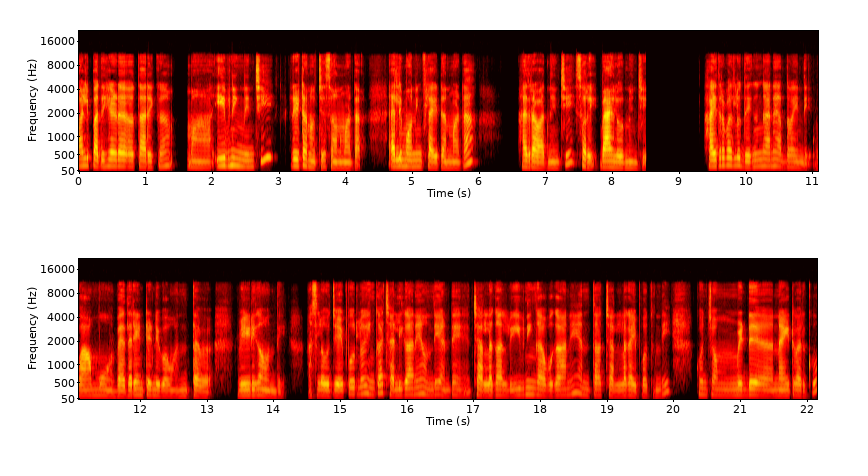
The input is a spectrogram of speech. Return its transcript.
మళ్ళీ పదిహేడవ తారీఖు మా ఈవినింగ్ నుంచి రిటర్న్ వచ్చేసాం అనమాట ఎర్లీ మార్నింగ్ ఫ్లైట్ అనమాట హైదరాబాద్ నుంచి సారీ బెంగళూరు నుంచి. హైదరాబాద్లో దిగంగానే అర్థమైంది. వామ్మో వెదర్ ఏంటండి బాబు? అంత వేడిగా ఉంది. అసలు జైపూర్లో ఇంకా చలిగానే ఉంది. అంటే చల్లగా ఈవినింగ్ అవ్వగానే అంత చల్లగా అయిపోతుంది. కొంచెం మిడ్ నైట్ వరకు.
